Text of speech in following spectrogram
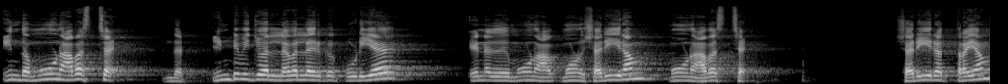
இந்த மூணு அவஸ்தை இந்த இண்டிவிஜுவல் லெவலில் இருக்கக்கூடிய என்னது மூணு மூணு சரீரம் மூணு அவஸ்தை. சரீரத்ரயம்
